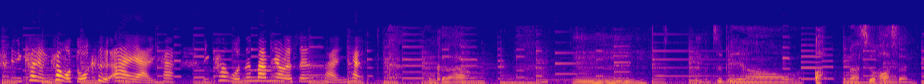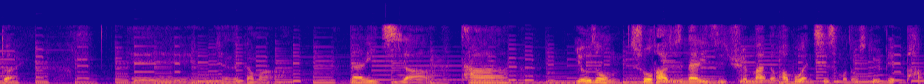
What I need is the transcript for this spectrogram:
你看，你看我多可爱呀！你看，你看我那曼妙的身材，你看，很可爱啊。嗯，我们这边要哦，我们要吃花生，对。诶，我们现在在干嘛？耐力值啊，它有一种说法就是耐力值全满的话，不管吃什么东西都会变胖，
